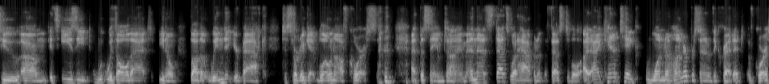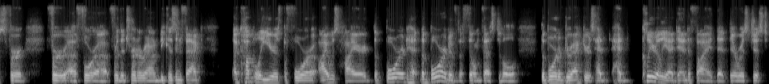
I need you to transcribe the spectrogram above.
to um, it's easy w- with all that you know all that wind at your back to sort of get blown off course at the same time. And that's that's what happened at the festival. I, I can't take 100% of the credit of course for for uh, for uh, for the turnaround because in fact a couple of years before I was hired, the board had, the board of the film festival, the board of directors had had clearly identified that there was just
